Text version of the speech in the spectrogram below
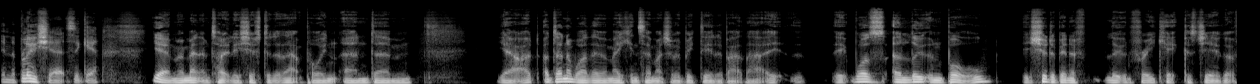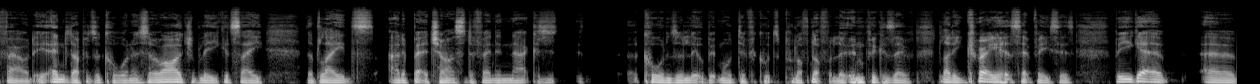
in the blue shirts again. yeah, momentum totally shifted at that point, and um, yeah, I, I don't know why they were making so much of a big deal about that. It, it was a Luton ball. It should have been a Luton free kick because Chia got fouled. It ended up as a corner, so arguably you could say the Blades had a better chance of defending that because corners are a little bit more difficult to pull off. Not for Luton because they're bloody great at set pieces, but you get a, a,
